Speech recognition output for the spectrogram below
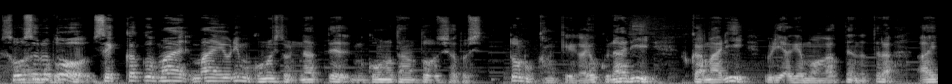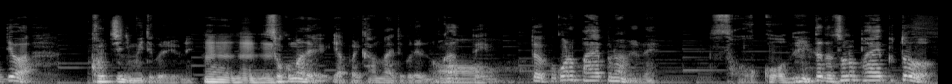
そうすると、せっかく前、前よりもこの人になって、向こうの担当者としとの関係が良くなり、深まり、売り上げも上がってんだったら、相手はこっちに向いてくれるよね。うんうんうん。そこまでやっぱり考えてくれるのかっていう。だからここのパイプなのよね。そこね。ただそのパイプと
